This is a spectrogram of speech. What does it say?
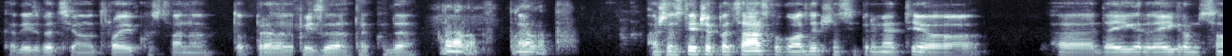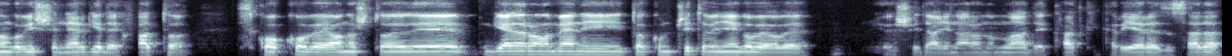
kad izbaci onu trojku, stvarno to prelepo izgleda, tako da... Prelepo, prelepo. A što se tiče Pecarskog, odlično si primetio uh, da igra, da igram sa mnogo više energije, da je hvato skokove, ono što je generalno meni tokom čitave njegove ove još i dalje naravno mlade, kratke karijere za sada,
